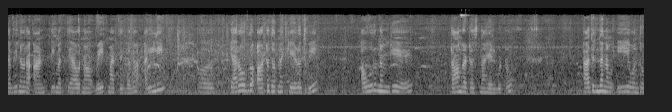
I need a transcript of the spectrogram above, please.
ನವೀನವರ ಆಂಟಿ ಮತ್ತು ಅವ್ರನ್ನ ವೆಯ್ಟ್ ಮಾಡ್ತಿದ್ವಲ್ಲ, ಅಲ್ಲಿ ಯಾರೋ ಒಬ್ಬರು ಆಟೋದವ್ರನ್ನ ಕೇಳಿದ್ವಿ. ಅವರು ನಮಗೆ ರಾಂಗ್ ಅಡ್ರೆಸ್ನ ಹೇಳಿಬಿಟ್ರು. ಆದ್ದರಿಂದ ನಾವು ಈ ಒಂದು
